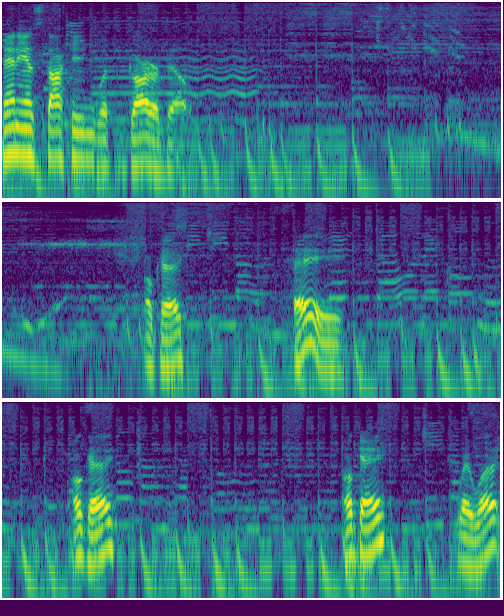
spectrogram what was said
Panty and stocking with garter belt. Okay. Hey. Okay. Okay. Wait, what?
